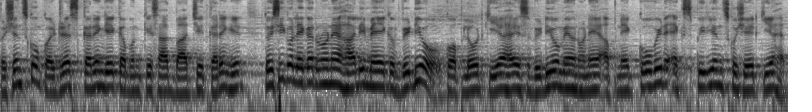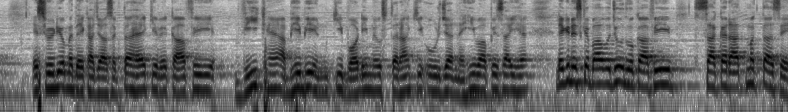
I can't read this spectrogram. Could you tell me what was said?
प्रशंसकों को एड्रेस करेंगे, कब उनके साथ बातचीत करेंगे। तो इसी को लेकर उन्होंने हाल ही में एक वीडियो को अपलोड किया है। इस वीडियो में उन्होंने अपने कोविड एक्सपीरियंस को शेयर किया है। इस वीडियो में देखा जा सकता है कि वे काफ़ी वीक हैं। अभी भी उनकी बॉडी में उस तरह की ऊर्जा नहीं वापस आई है। लेकिन इसके बावजूद वो काफ़ी सकारात्मकता से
